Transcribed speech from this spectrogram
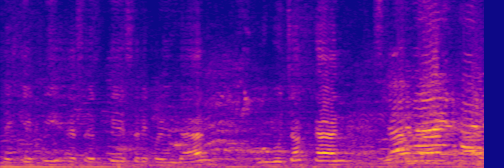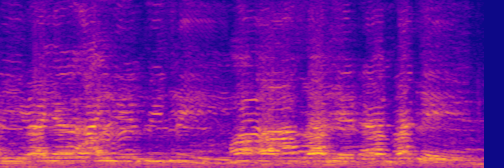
TKP SMK Seri Perhentian mengucapkan Selamat Hari Raya Aidilfitri. Maaf zahir dan batin.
